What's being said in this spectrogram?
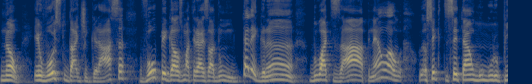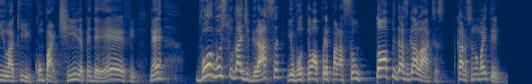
Não, eu vou estudar de graça, vou pegar os materiais lá de um Telegram, do WhatsApp, né? Eu, eu sei que você tem algum grupinho lá que compartilha PDF, né? Vou, vou estudar de graça e eu vou ter uma preparação top das galáxias. Cara, você não vai ter.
